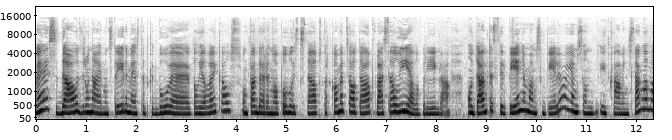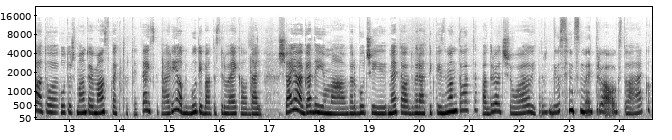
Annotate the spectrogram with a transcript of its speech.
mēs daudz runājam un strīdamies tad, kad būvē lielveikals un padara no publiskas telpas par komerciālu telpu veselu ielu Rīgā. Un tad tas ir pieņemams un pieļaujams, un it kā viņi saglabā to kultūras mantojuma aspektu, tur tiek teikts, ka tā ir iela, bet būtībā tas ir veikala daļa. Šajā gadījumā varbūt šī metode varētu tikt izmantota, padarot šo par 200 metru augstu ēku,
